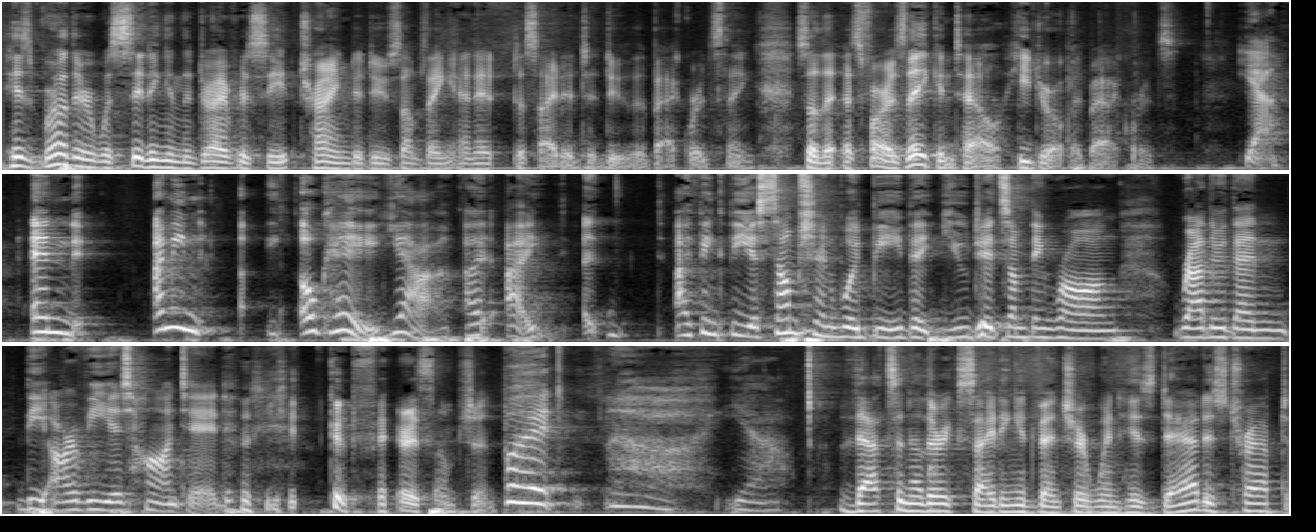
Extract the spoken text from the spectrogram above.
his brother was sitting in the driver's seat trying to do something, and it decided to do the backwards thing. So that, as far as they can tell, he drove it backwards. Yeah. And I mean, okay, yeah. I I I think the assumption would be that you did something wrong rather than the RV is haunted. Good, fair assumption. But yeah. That's another exciting adventure when his dad is trapped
